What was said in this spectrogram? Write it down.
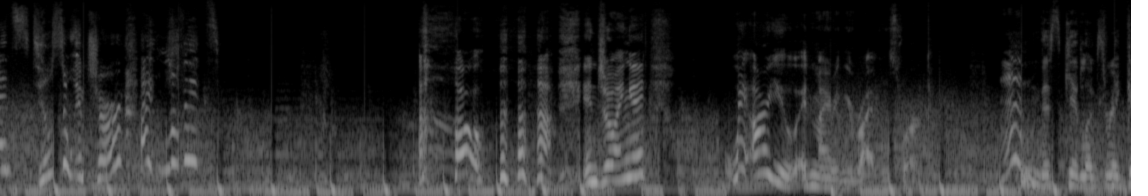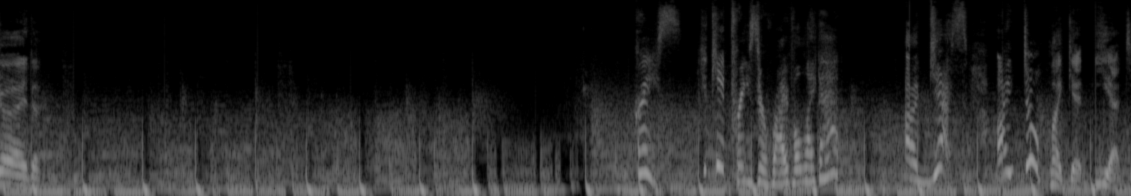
and still so immature. I love it! Oh, enjoying it? Why are you admiring your rival's work? Mm, this kid looks really good. Grace, you can't praise your rival like that. Uh, yes, I don't like it yet.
